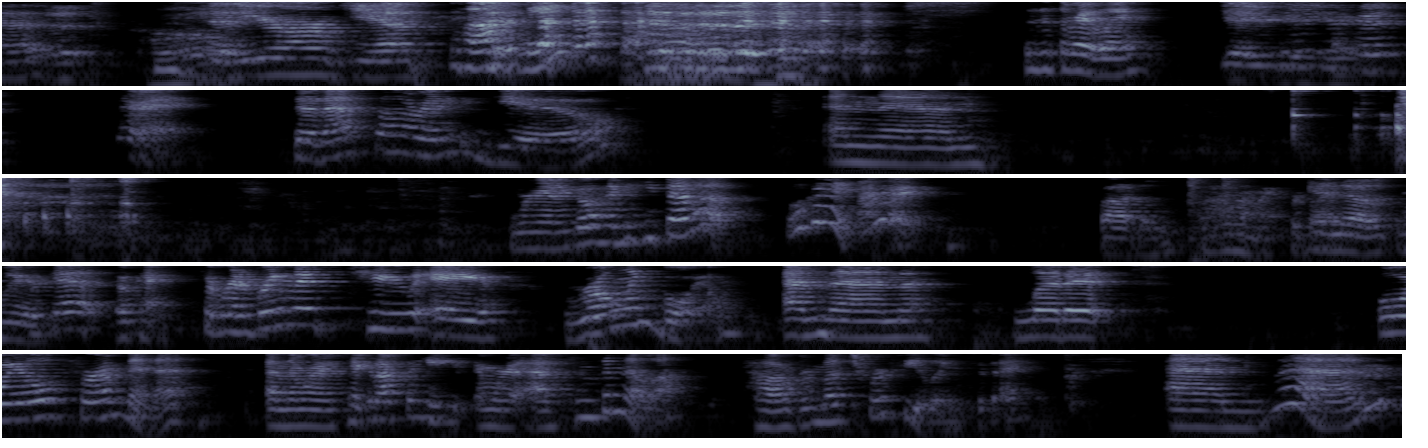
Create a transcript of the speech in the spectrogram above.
Steady your arm, Kian. Huh? Me? Is it the right way? you're good. You're good. All right. So that's all ready to go. And then we're gonna go ahead and heat that up. Okay. All right. Bottom. Oh, I forget. I know, it's weird. Forget. Okay. So we're gonna bring this to a rolling boil and then let it boil for a minute. And then we're gonna take it off the heat and we're gonna add some vanilla, however much we're feeling today. And then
